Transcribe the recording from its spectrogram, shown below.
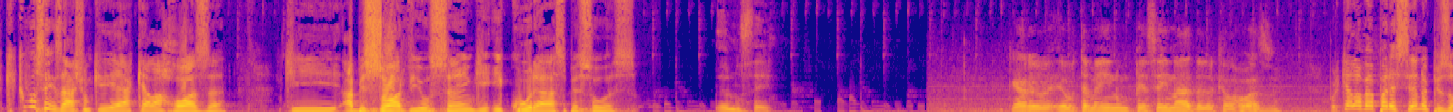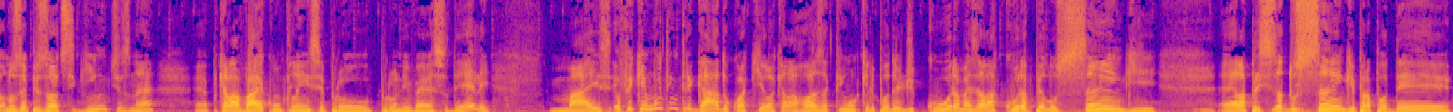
O que, que vocês acham que é aquela rosa que absorve o sangue e cura as pessoas? Eu não sei. Cara, eu, eu também não pensei em nada daquela rosa. Porque ela vai aparecer no nos episódios seguintes, né? É, porque ela vai com o Clancy pro, pro universo dele. Mas eu fiquei muito intrigado com aquilo. Aquela rosa que tem aquele poder de cura, mas ela cura pelo sangue. Ela precisa do sangue para poder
